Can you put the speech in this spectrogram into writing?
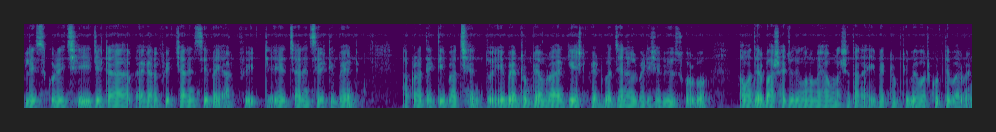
প্লেস করেছি, যেটা এগারো ফিট চার ইঞ্চি বাই আট ফিট চার ইঞ্চির একটি বেড আপনারা দেখতেই পাচ্ছেন, তো এই বেডরুমটি আমরা গেস্ট বেড বা জেনারেল বেড হিসেবে ইউজ করব। আমাদের বাসায় যদি কোনো মেহমান আসে, তারা এই বেডরুমটি ব্যবহার করতে পারবেন।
